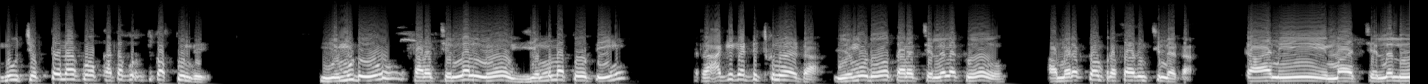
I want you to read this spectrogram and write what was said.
నువ్వు చెప్తే నాకు కథ గుర్తుకొస్తుంది. యముడు తన చెల్లెలను యమున తోటి రాఖీ కట్టించుకున్నాడట. యముడు తన చెల్లెలకు అమరత్వం ప్రసాదించిందట కానీ మా చెల్లెలు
